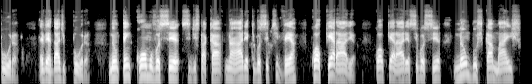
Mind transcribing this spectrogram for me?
pura. É verdade pura. Não tem como você se destacar na área que você tiver, qualquer área, qualquer área, se você não buscar mais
